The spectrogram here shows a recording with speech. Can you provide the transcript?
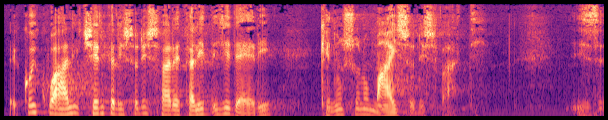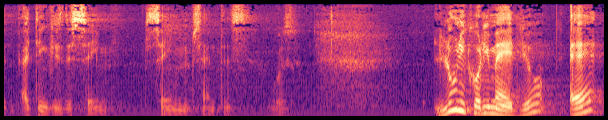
eh, coi quali cerca di soddisfare tali desideri che non sono mai soddisfatti. Is- I think is the same, same sentence. Was- L'unico rimedio è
